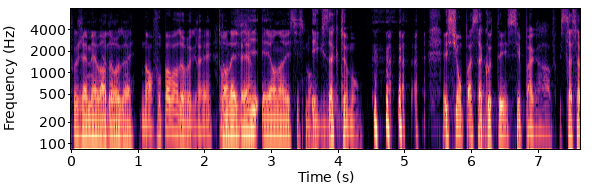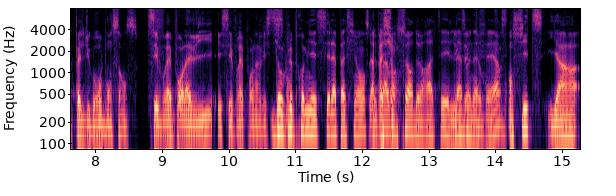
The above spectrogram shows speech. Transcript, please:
Faut jamais avoir de regrets. Non, faut pas avoir de regrets. Dans la vie et en investissement. Exactement. et si on passe à côté, c'est pas grave. Ça s'appelle du gros bon sens. C'est vrai pour la vie et c'est vrai pour l'investissement. Donc le premier, c'est la patience. La patience. Pas avoir peur de rater la bonne affaire. Ensuite, il y a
